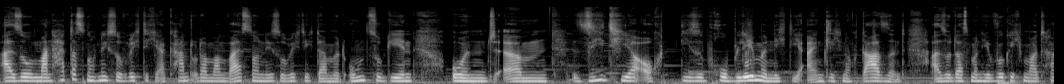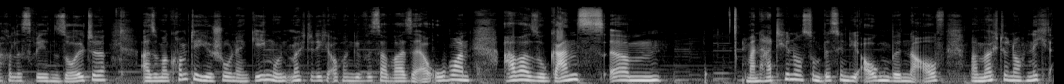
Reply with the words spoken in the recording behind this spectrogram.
Also man hat das noch nicht so richtig erkannt oder man weiß noch nicht so richtig damit umzugehen und ähm, sieht hier auch diese Probleme nicht, die eigentlich noch da sind. Also dass man hier wirklich mal Tacheles reden sollte. Also man kommt dir hier schon entgegen und möchte dich auch in gewisser Weise erobern, aber so ganz ähm, man hat hier noch so ein bisschen die Augenbinde auf. Man möchte noch nicht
